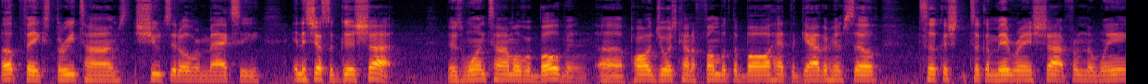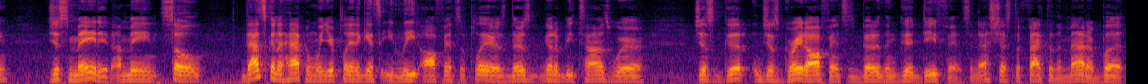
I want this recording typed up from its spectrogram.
up fakes three times, shoots it over Maxi, and it's just a good shot. There's one time over Boban. Uh, Paul George kind of fumbled the ball, had to gather himself, took a took a mid range shot from the wing, just made it. I mean, so that's going to happen when you're playing against elite offensive players. There's going to be times where just good, just great offense is better than good defense, and that's just the fact of the matter. But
